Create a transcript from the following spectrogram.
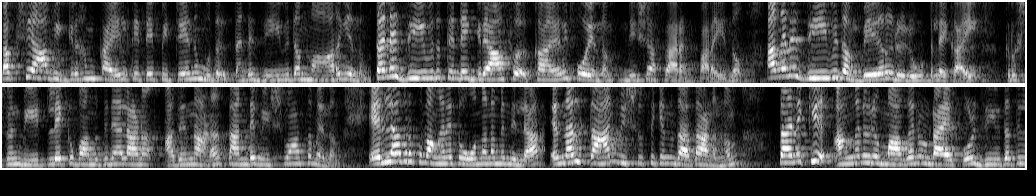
പക്ഷെ ആ വിഗ്രഹം കയ്യിൽ കിട്ടിയ പിറ്റേന്ന് മുതൽ തന്റെ ജീവിതം മാറിയെന്നും തന്റെ ജീവിതത്തിന്റെ ഗ്രാഫ് കയറിപ്പോയെന്നും നിഷ സാരംഗ് പറയുന്നു. അങ്ങനെ ജീവിതം വേറൊരു റൂട്ടിലേക്കായി. കൃഷ്ണൻ വീട്ടിലേക്ക് വന്നതിനാലാണ് അതെന്നാണ് തന്റെ വിശ്വാസമെന്നും എല്ലാവർക്കും അങ്ങനെ തോന്നണമെന്നില്ല. എന്നാൽ താൻ വിശ്വസിക്കുന്നത് അതാണെന്നും തനിക്ക് അങ്ങനെ ഒരു മകൻ ഉണ്ടായപ്പോൾ ജീവിതത്തിൽ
